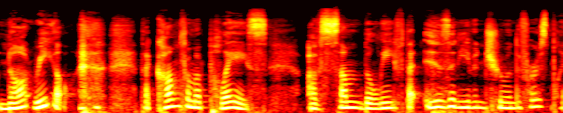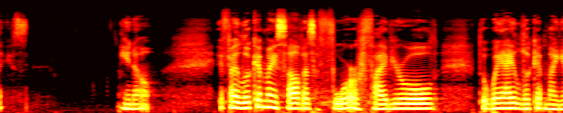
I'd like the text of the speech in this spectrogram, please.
not real, that come from a place of some belief that isn't even true in the first place. You know, if I look at myself as a four or five year old, the way I look at my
